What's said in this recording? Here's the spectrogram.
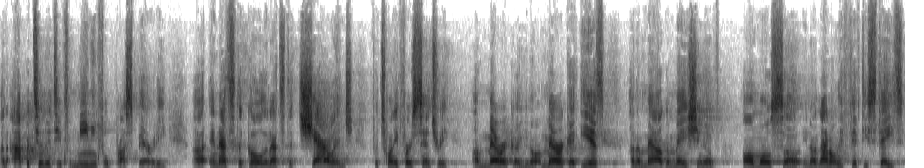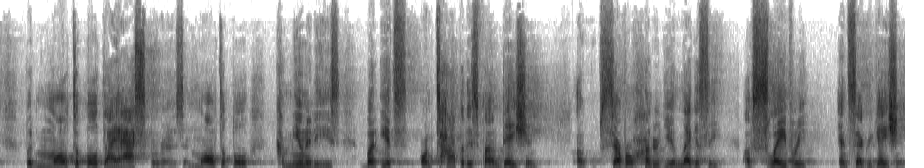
an opportunity for meaningful prosperity. Uh, and that's the goal, and that's the challenge for 21st century America. You know, America is an amalgamation of almost, uh, you know, not only 50 states, but multiple diasporas and multiple communities. But it's on top of this foundation of several hundred year legacy of slavery and segregation.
